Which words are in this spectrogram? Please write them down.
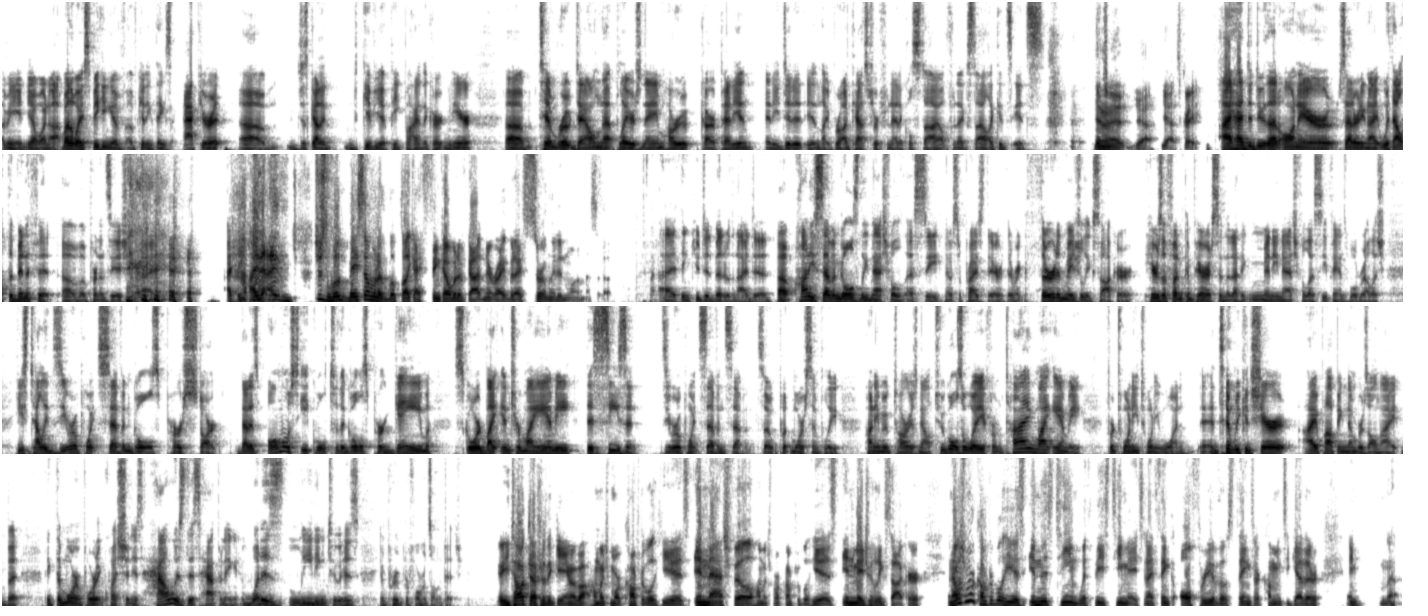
I mean, yeah, why not? By the way, speaking of, of getting things accurate, um, just got to give you a peek behind the curtain here. Um, Tim wrote down that player's name, Harut Karpetian, and he did it in like broadcaster phonetical style, phonetic style. Like it's it's. A, yeah, yeah, it's great. I had to do that on air Saturday night without the benefit of a pronunciation guide. I think I, I, just look based on what it looked like. I think I would have gotten it right, but I certainly didn't want to mess it up. I think you did better than I did. Uh, Hany seven goals lead Nashville SC. No surprise there. They rank third in Major League Soccer. Here's a fun comparison that I think many Nashville SC fans will relish. He's tallied 0.7 goals per start. That is almost equal to the goals per game scored by Inter Miami this season. 0.77. So, put more simply, Hany Mukhtar is now two goals away from tying Miami for 2021. And Tim, we could share eye popping numbers all night, but think the more important question is how is this happening? What is leading to his improved performance on the pitch? He talked after the game about how much more comfortable he is in Nashville, how much more comfortable he is in Major League Soccer, and how much more comfortable he is in this team with these teammates. And I think all three of those things are coming together and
